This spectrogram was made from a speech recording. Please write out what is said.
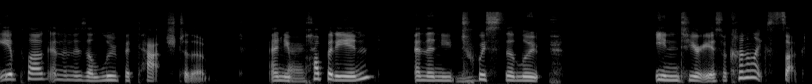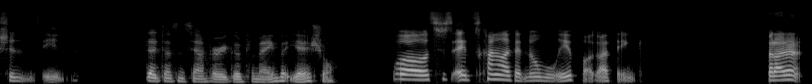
earplug and then there's a loop attached to them. And you Okay. pop it in and then you Mhm. twist the loop into your ear. So kind of like suctions in. That doesn't sound very good for me, but yeah, sure. Well, it's just it's kind of like a normal earplug, I think. But I don't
